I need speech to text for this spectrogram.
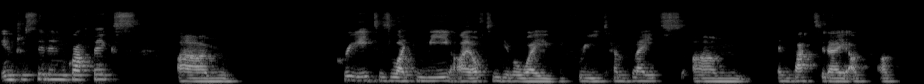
interested in graphics, um, creators like me, I often give away free templates. Um, in fact, today I've, I've,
